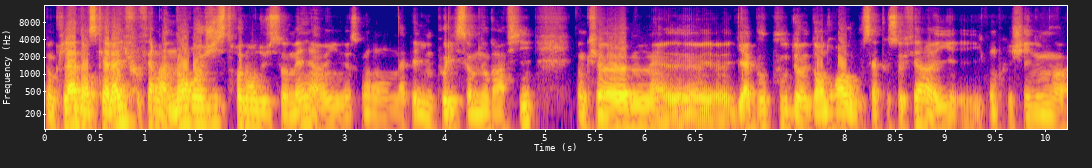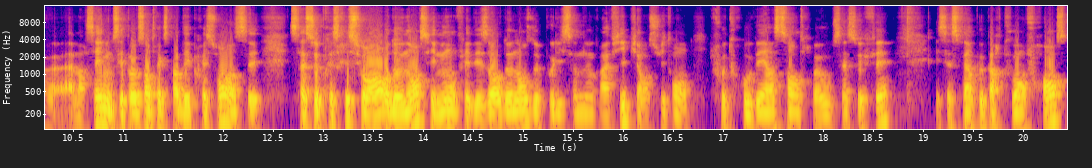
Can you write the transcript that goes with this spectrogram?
Donc là, dans ce cas-là, il faut faire un enregistrement du sommeil, hein, ce qu'on appelle une polysomnographie. Donc, euh, euh, il y a beaucoup d'endroits où ça peut se faire, y, compris chez nous euh, à Marseille. Donc, c'est pas au centre expert dépression, hein, ça se prescrit sur ordonnance et nous, on fait des ordonnances de polysomnographie. Puis ensuite, il faut trouver un centre où ça se fait et ça se fait un peu partout en France.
